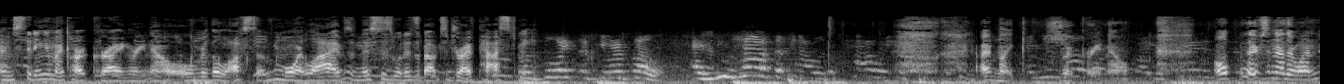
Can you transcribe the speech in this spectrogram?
I'm sitting in my car crying right now over the loss of more lives, and this is what is about to drive past me. The voice of your vote, and you have the power. The power is oh, I'm like shook right now. Oh, there's another one.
